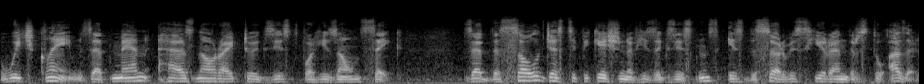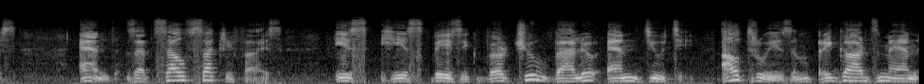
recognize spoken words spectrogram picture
which claims that man has no right to exist for his own sake, that the sole justification of his existence is the service he renders to others, and that self sacrifice is his basic virtue, value, and duty. Altruism regards man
